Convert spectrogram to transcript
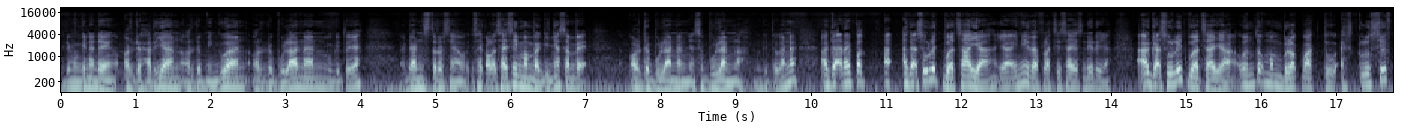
Jadi mungkin ada yang orde harian, orde mingguan, orde bulanan begitu ya dan seterusnya. Saya kalau saya sih membaginya sampai order bulanannya sebulan lah begitu. Karena agak repot agak sulit buat saya ya ini refleksi saya sendiri ya. Agak sulit buat saya untuk memblok waktu eksklusif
